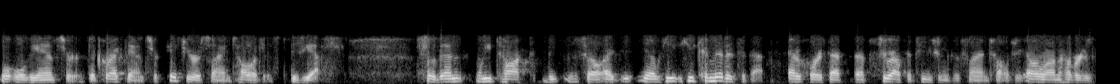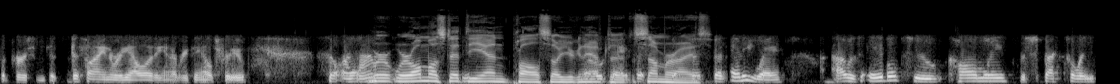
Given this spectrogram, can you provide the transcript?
Well, well, the answer, the correct answer, if you're a Scientologist, is yes. So then we talked. So I, you know, he he committed to that, and of course that that's throughout the teachings of Scientology. L. Ron Hubbard is the person to define reality and everything else for you. So I asked We're we're almost at the end, Paul. So you're going to have Okay, to but- summarize. But, but anyway, I was able to calmly, respectfully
